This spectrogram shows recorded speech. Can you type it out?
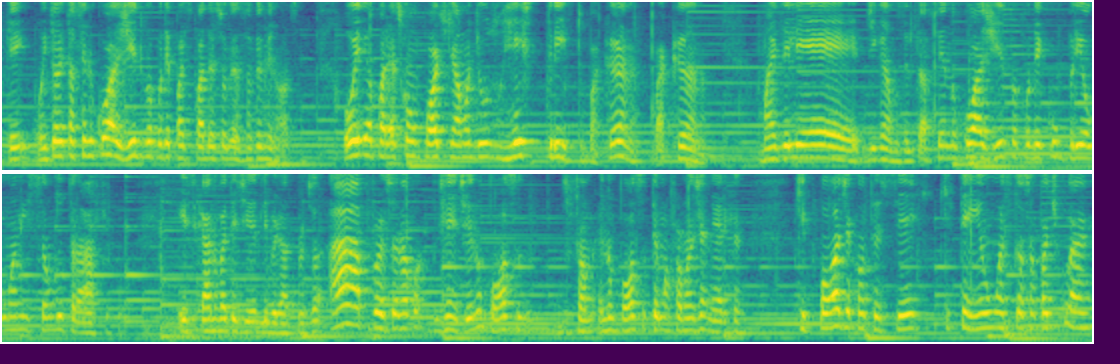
ok? Ou então ele está sendo coagido para poder participar dessa organização criminosa. Ou ele aparece com um porte de arma de uso restrito. Bacana? Bacana mas ele é, digamos, ele está sendo coagido para poder cumprir alguma missão do tráfico. Esse cara não vai ter direito de liberdade provisória. Ah, professor, não, gente, eu não posso, eu não posso ter uma forma genérica que pode acontecer que tenha uma situação particular,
